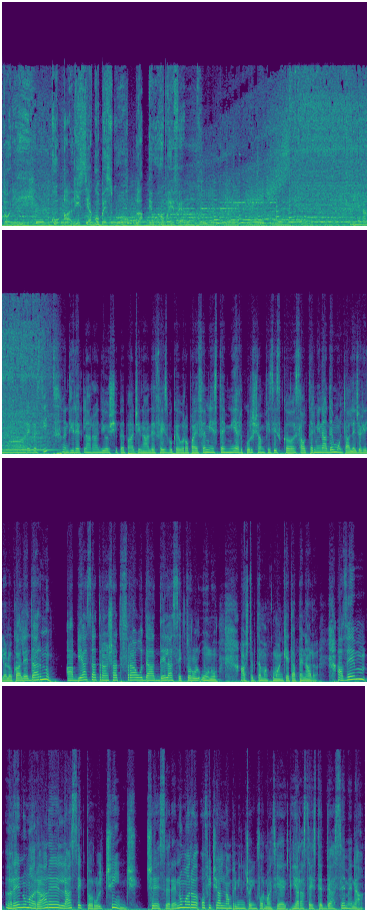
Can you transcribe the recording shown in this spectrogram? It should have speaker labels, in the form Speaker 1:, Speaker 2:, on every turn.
Speaker 1: Piața Victoriei cu Alicia Copescu la Europa FM.
Speaker 2: Bine v-am uh, regăsit în direct la radio și pe pagina de Facebook Europa FM. Este miercuri și am fi zis că s-au terminat de mult alegerile locale, dar nu. Abia s-a tranșat frauda de la sectorul 1. Așteptăm acum ancheta penală. Avem renumărare la sectorul 5 ce se renumără, oficial n-am primit nicio informație, iar asta este de asemenea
